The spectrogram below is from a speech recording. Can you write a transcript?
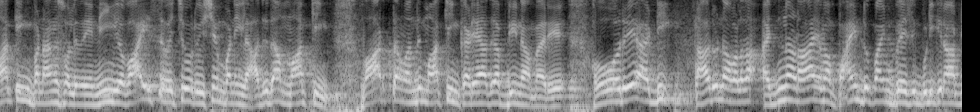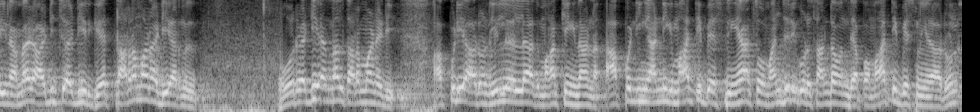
மார்க்கிங் பண்ணாங்க சொல்லுது. நீங்க வாய்ஸை வச்சு ஒரு விஷயம் பண்ணீங்களா? அதுதான் மார்க்கிங் வார்த்தை வந்து மார்க்கிங் கிடையாது அப்படின்னா மாதிரி ஒரே அடி. அருண் அவ்வளோதான் என்னடா இவன் பாயிண்ட் டு பாயிண்ட் பேசி பிடிக்கிறான் அப்படின்னா மாதிரி அடிச்சு அடி இருக்கே. தரமான அடியாக இருந்தது. ஒரு அடியாக இருந்தாலும் தரமான அடி அப்படி அருண் இல்லை இல்லை அது மார்க்கிங் தான். அப்போ நீங்கள் அன்னைக்கு மாற்றி பேசுனீங்க. ஸோ மஞ்சரி கூட சண்டை வந்து அப்போ மாற்றி பேசுனீங்க அருண்?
